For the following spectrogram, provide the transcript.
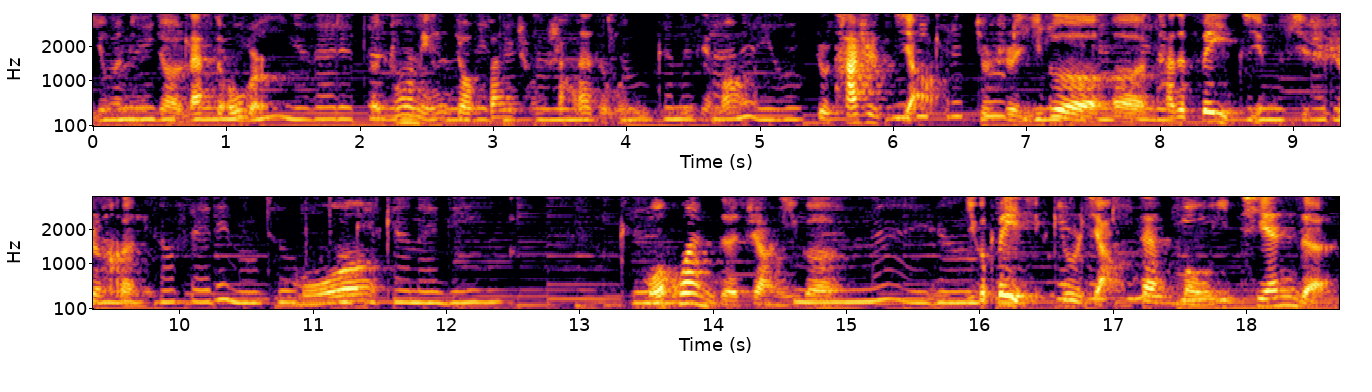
英文名叫《Leftover》，呃，中文名叫翻译成啥来着？我有点忘了。就是它是讲，就是一个呃，它的背景其实是很魔魔幻的这样一个一个背景，就是讲在某一天的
